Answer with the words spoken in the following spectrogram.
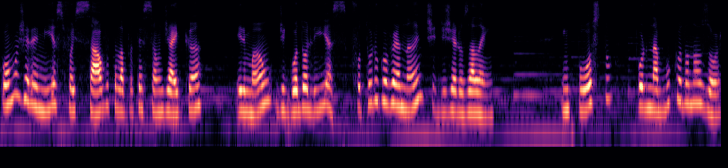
como Jeremias foi salvo pela proteção de Aicã, irmão de Godolias, futuro governante de Jerusalém, imposto por Nabucodonosor.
